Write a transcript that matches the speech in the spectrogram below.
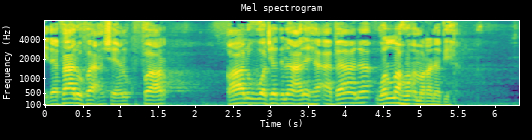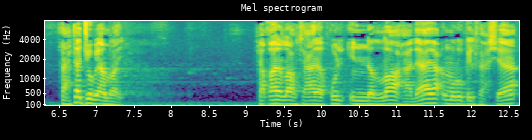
إذا فعلوا فاحشة يعني الكفار قالوا وجدنا عليها آباءنا والله أمرنا بها فاحتجوا بأمرين. فقال الله تعالى قل إن الله لا يأمر بالفحشاء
